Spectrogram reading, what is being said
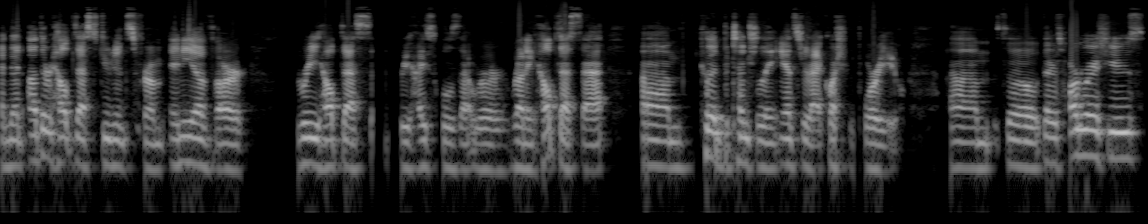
and then other help desk students from any of our three help desks, three high schools that we're running help desks at, um, could potentially answer that question for you. Um, so there's hardware issues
